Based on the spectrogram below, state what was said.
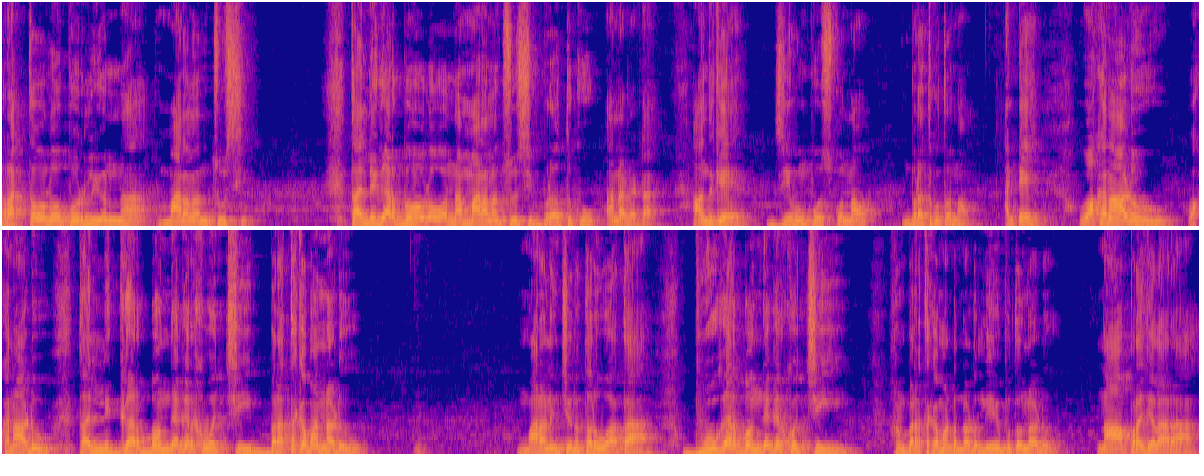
రక్తంలో పొర్లి ఉన్న మనలను చూసి తల్లి గర్భంలో ఉన్న మనలను చూసి బ్రతుకు అన్నాడట. అందుకే జీవం పోసుకున్నాం బ్రతుకుతున్నాం. అంటే ఒకనాడు ఒకనాడు తల్లి గర్భం దగ్గరకు వచ్చి బ్రతకమన్నాడు. మరణించిన తరువాత భూగర్భం దగ్గరకు వచ్చి బ్రతకమంటున్నాడు లేపుతున్నాడు. నా ప్రజలారా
